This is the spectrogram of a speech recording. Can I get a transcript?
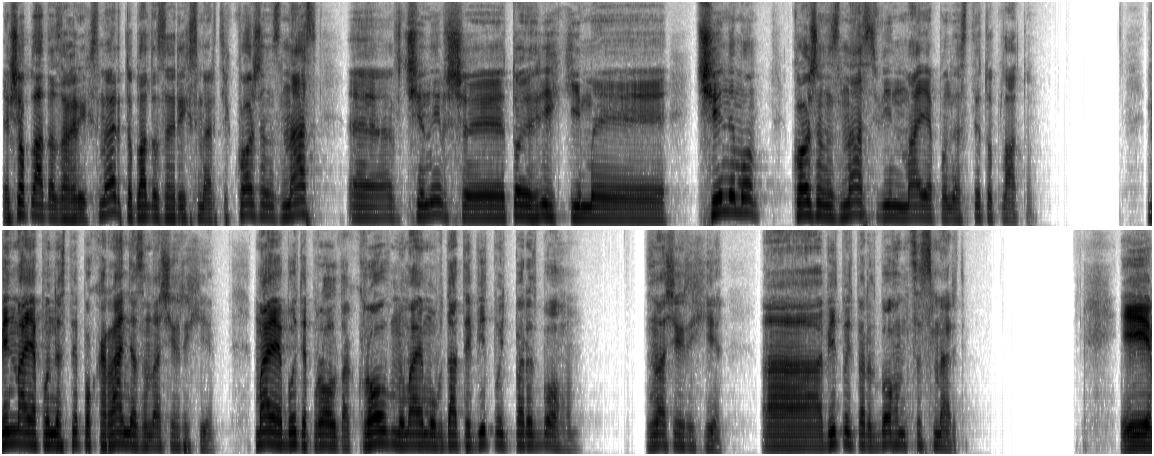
Якщо плата за гріх смерть, то плата за гріх смерті. Кожен з нас, е, вчинивши той гріх, який ми чинимо, кожен з нас він має понести ту плату. Він має понести покарання за наші гріхи має бути пролита кров, ми маємо дати відповідь перед Богом за наші гріхи. А відповідь перед Богом це смерть. І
